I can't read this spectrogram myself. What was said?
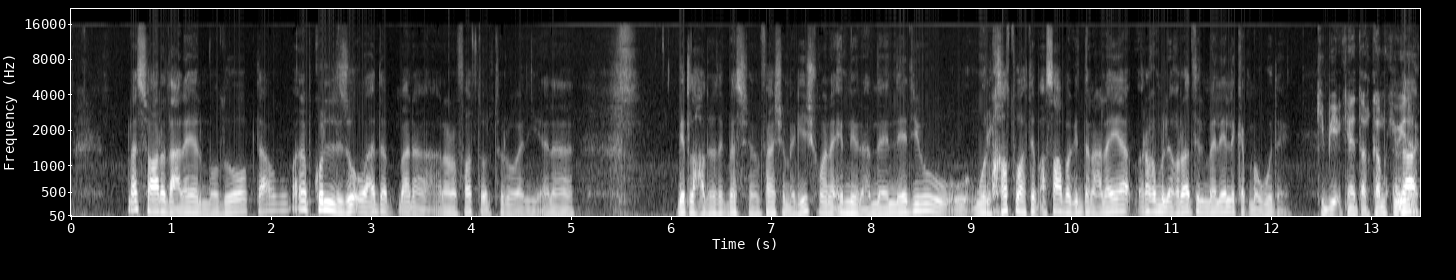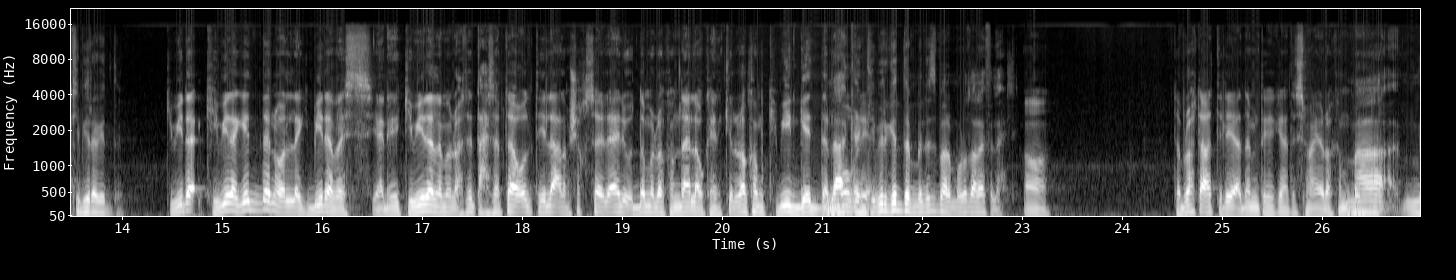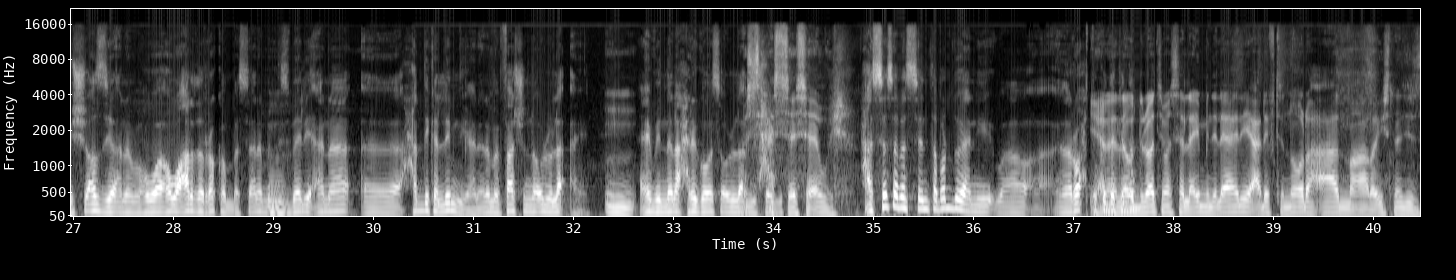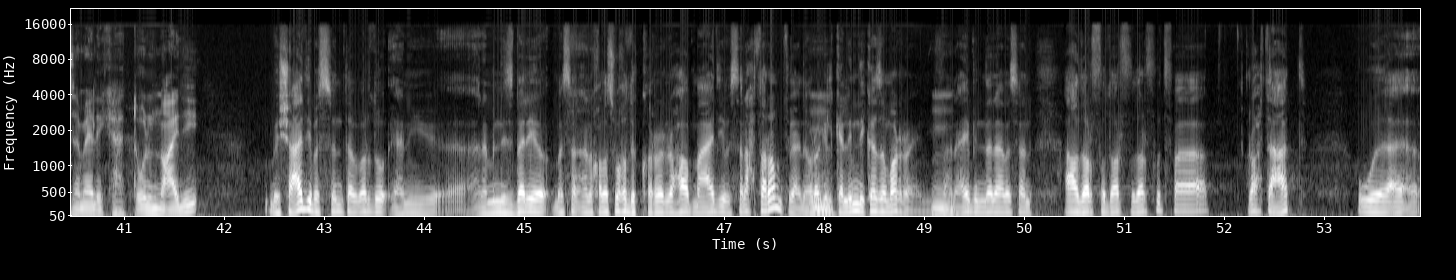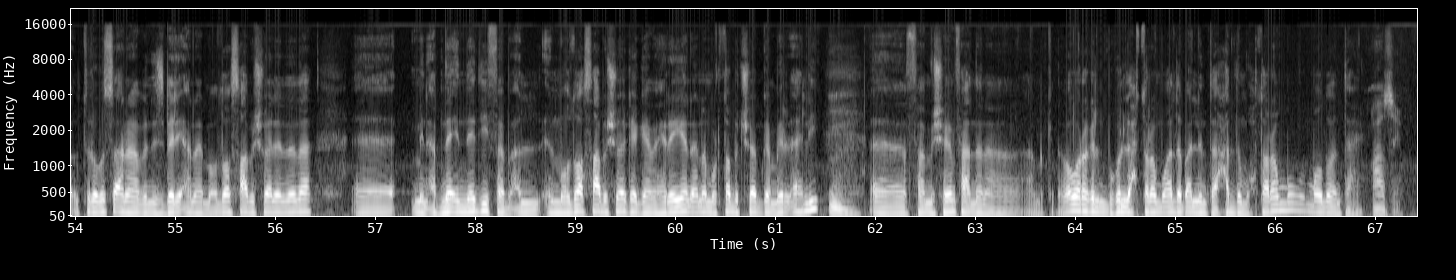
بس وعرض عليا الموضوع وبتاع وأنا بكل ذوق وأدب أنا أنا رفضت قلت له يعني أنا جيت لحضرتك بس عشان ما ينفعش ما أجيش وأنا ابني من أبناء النادي والخطوة هتبقى صعبة جدا عليا رغم الإغراءات المالية اللي كانت موجودة يعني. كبير كانت أرقام لا كبيرة؟ كبيرة جدا. كبيره كبيرة جدا ولا كبيرة بس؟ يعني كبيرة لما رحت أنت حسبتها قلت إيه لا أنا مش هخسر الأهلي قدام الرقم ده. لو كان رقم كبير جدا لا. كان كبير جدا بالنسبة للمعروض عليا في الأهلي. آه. طب رحت قعدت ليه؟ أدام أنت كده هتسمع أي رقم ما مش قصدي أنا هو هو عرض الرقم بس أنا بالنسبة لي أنا آه، حد كلمني. يعني أنا ما ينفعش إن أقول له لا يعني. عيب إن أنا أحرجه بس أقول له لا بس مش. حساسة قوي حساسة بس أنت برضو يعني ما- أنا رحت يعني كده لو كده. دلوقتي مثلا لعيب من الأهلي عرفت إن هو راح قعد مع رئيس نادي الزمالك هتقول إنه عادي؟ مش عادي بس انت برضو يعني أنا بالنسبة لي مثلا أنا خلاص واخد القرار أروح اقعد معاه عادي بس أنا احترمته يعني الراجل. كلمني كذا مرة يعني مم. فانا عيب ان أنا مثلا اقعد ارفض ارفض ارفض فرحت قعدت وقلت له بص أنا بالنسبة لي أنا الموضوع صعب شوية لأن أنا آه، من ابناء النادي فبقى الموضوع صعب شوية كجماهيريا أنا مرتبط شوية بجماهير الاهلي. آه، فمش هينفع ان أنا اعمل كده هو راجل بكل احترام وادب قال لي انت حد محترم والموضوع انتهى عظيم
